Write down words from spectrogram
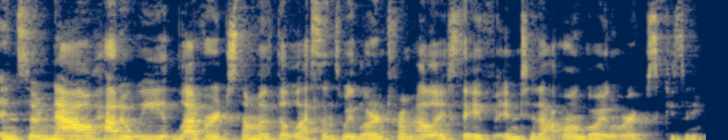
and so now how do we leverage some of the lessons we learned from LA Safe into that ongoing work? Excuse me.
